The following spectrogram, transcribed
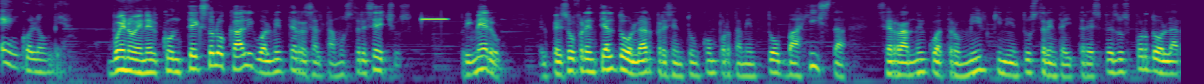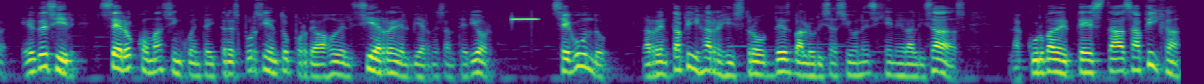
en Colombia. Bueno, en el contexto local igualmente resaltamos tres hechos. Primero, el peso frente al dólar presentó un comportamiento bajista, cerrando en 4.533 pesos por dólar, es decir, 0,53% por debajo del cierre del viernes anterior. Segundo, la renta fija registró desvalorizaciones generalizadas. La curva de tasa fija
